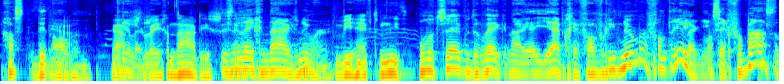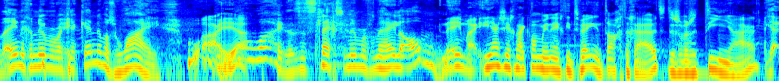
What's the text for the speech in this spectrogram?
Gast, dit album. Ja, het is legendarisch. Het is een Ja. legendarisch nummer. Wie heeft hem niet? 170 weken. Nou, jij, jij hebt geen favoriet nummer van Thriller. Ik was echt verbaasd. Het enige nummer wat jij kende was Why. Why, ja. Oh, Why. Dat is het slechtste nummer van de hele album. Nee, maar jij zegt hij kwam in 1982 uit, dus was ik tien jaar. Ja,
